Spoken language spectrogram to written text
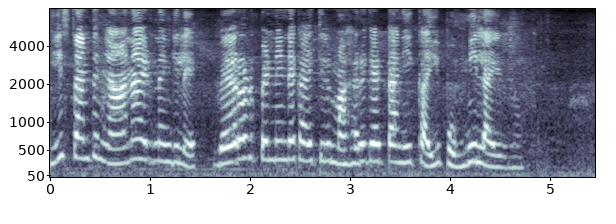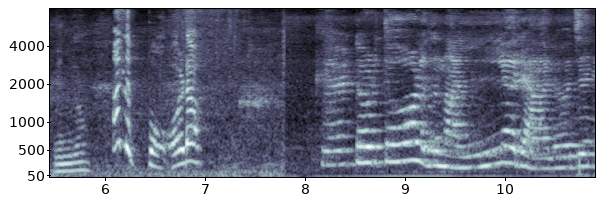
ഈ സ്ഥാനത്ത് ഞാനായിരുന്നെങ്കിലേ വേറൊരു പെണ്ണിന്റെ കൈത്തിൽ മഹർ കെട്ടാൻ ഈ കൈ പൊങ്ങില്ലായിരുന്നു. ഒന്ന് പോടോ. കേട്ടോടത്തോളം ഇത് നല്ലൊരു ആലോചന.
